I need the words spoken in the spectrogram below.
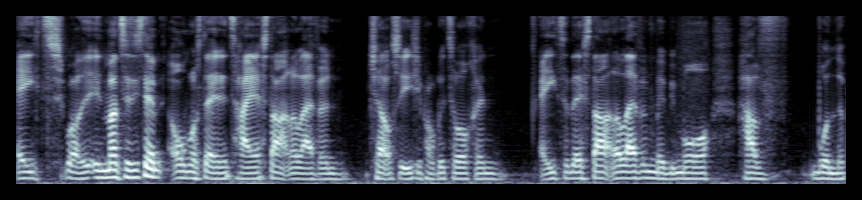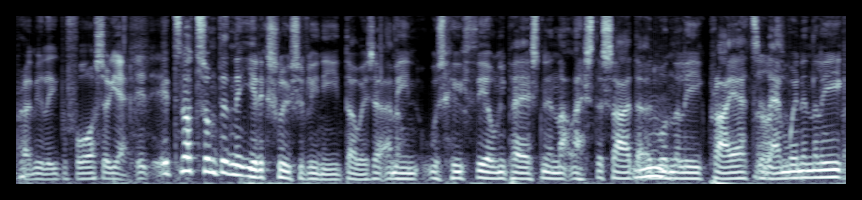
eight. Well, in Man City's team, almost their entire starting eleven. Chelsea's, you're probably talking eight of their starting eleven, maybe more, have won the Premier League before. So yeah, it, it, it's not something that you exclusively need, though, is it? I no. mean, was Huth the only person in that Leicester side that mm. had won the league prior to no, them winning the league?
